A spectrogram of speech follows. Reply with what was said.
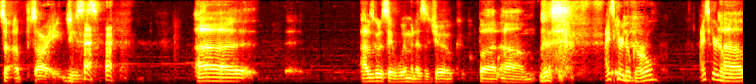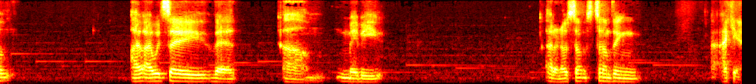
so uh, sorry jesus uh i was going to say women as a joke but um I ain't scared no girl. I ain't scared no. um I, I would say that um maybe i don't know some something i can't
